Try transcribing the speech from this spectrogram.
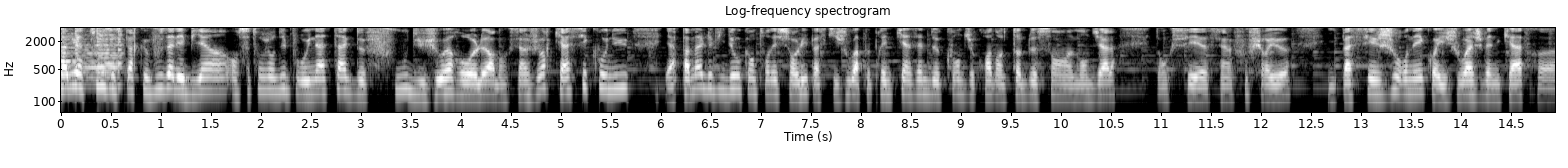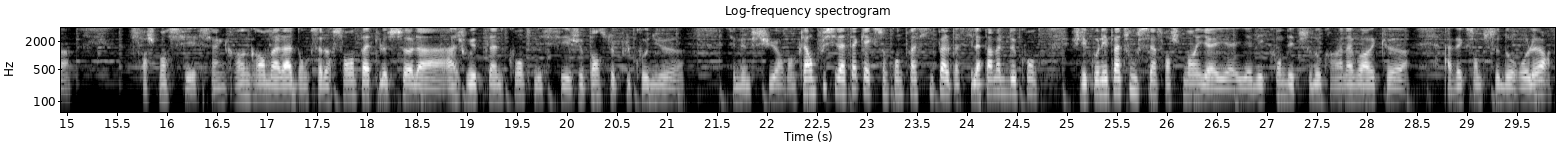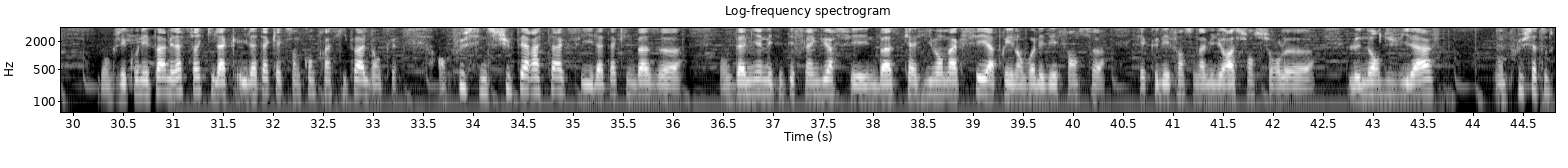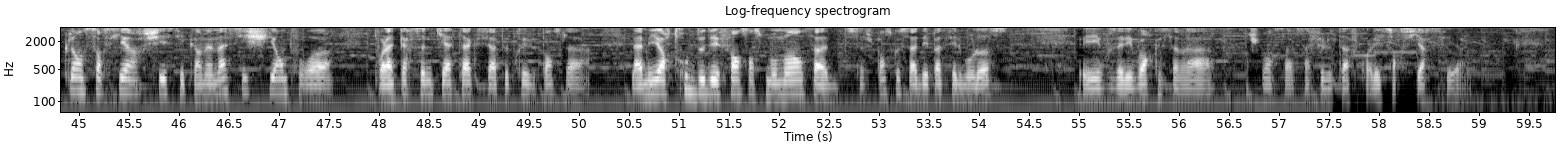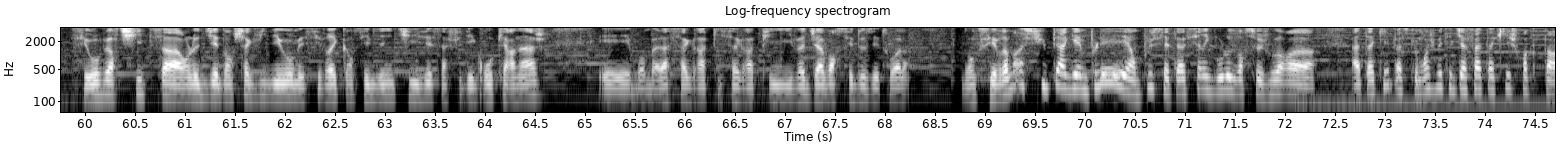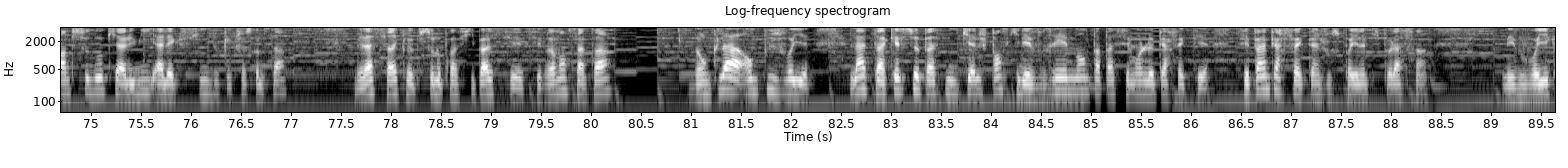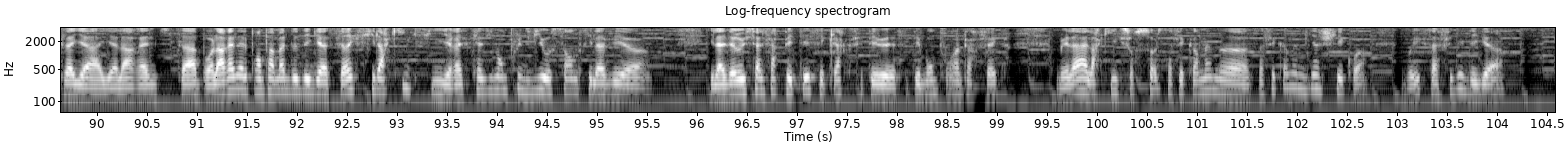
Salut à tous, j'espère que vous allez bien. On se retrouve aujourd'hui pour une attaque de fou du joueur roller. Donc c'est un joueur qui est assez connu. Il y a pas mal de vidéos quand on est sur lui parce qu'il joue à peu près une quinzaine de comptes, je crois, dans le top 200 mondial. Donc c'est un fou furieux. Il passe ses journées, quoi. Il joue H24. Franchement, c'est un grand, grand malade. Donc, ça doit sûrement pas être le seul à, jouer plein de comptes, mais c'est, je pense, le plus connu. Euh, c'est même sûr. Donc là, en plus, il attaque avec son compte principal parce qu'il a pas mal de comptes. Je les connais pas tous, hein, franchement. Il y, a, des comptes, des pseudos qui n'ont rien à voir avec, euh, avec son pseudo roller. Donc, je les connais pas. Mais là, c'est vrai qu'il il attaque avec son compte principal. Donc, en plus, c'est une super attaque. Il attaque une base. Euh, donc, Damien, les TT c'est une base quasiment maxée. Après, il envoie les défenses, quelques défenses en amélioration sur le nord du village. En plus, château de clan, sorcier, archer, c'est quand même assez chiant pour, euh, la personne qui attaque. C'est à peu près, je pense, la, meilleure troupe de défense en ce moment. Je pense que ça a dépassé le Molos. Et vous allez voir que ça va... Franchement, ça, fait le taf. Quoi. Les sorcières, c'est... Euh, overcheat, ça, on le dit dans chaque vidéo, mais c'est vrai que quand c'est bien utilisé, ça fait des gros carnages. Et bon, bah là, ça grappille, ça grappille. Il va déjà avoir ses deux étoiles. Donc c'est vraiment un super gameplay et en plus c'était assez rigolo de voir ce joueur euh, attaquer parce que moi je m'étais déjà fait attaquer je crois que par un pseudo qui a lui Alexis ou quelque chose comme ça. Mais là c'est vrai que le pseudo principal c'est vraiment sympa. Donc là en plus vous voyez l'attaque elle se passe nickel, je pense qu'il est vraiment pas passé loin de le perfecter. C'est pas imperfect, hein, je vous spoil un petit peu la fin. Mais vous voyez que là, il y a, la reine qui tape. Bon, la reine, elle prend pas mal de dégâts. C'est vrai que si l'archive, s'il reste quasiment plus de vie au centre, il avait, euh, il avait réussi à le faire péter, c'est clair que c'était bon pour un perfect. Mais là, l'archique sur sol, ça fait, quand même, euh, ça fait quand même bien chier, quoi. Vous voyez que ça fait des dégâts.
